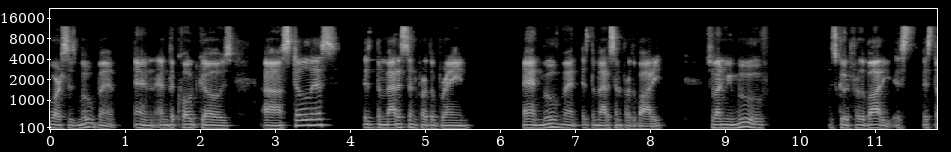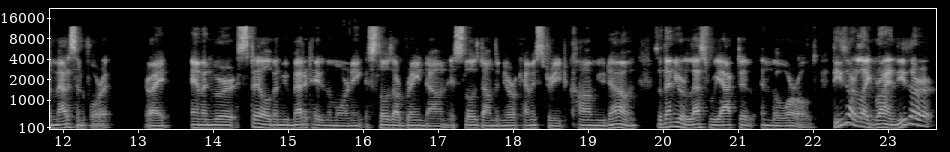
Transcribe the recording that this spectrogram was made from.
versus movement. And and the quote goes, uh, stillness is the medicine for the brain, and movement is the medicine for the body. So when we move, it's good for the body. It's it's the medicine for it, right? And when we're still, when we meditate in the morning, it slows our brain down. It slows down the neurochemistry to calm you down. So then you're less reactive in the world. These are like Brian, these are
